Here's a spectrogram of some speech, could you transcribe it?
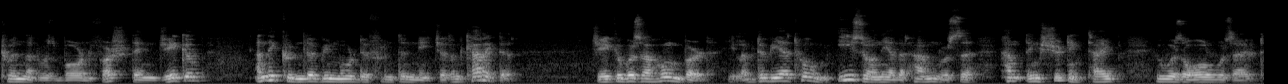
twin that was born first, then Jacob, and they couldn't have been more different in nature and character. Jacob was a home bird. He loved to be at home. Esau, on the other hand, was the hunting, shooting type who was always out.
